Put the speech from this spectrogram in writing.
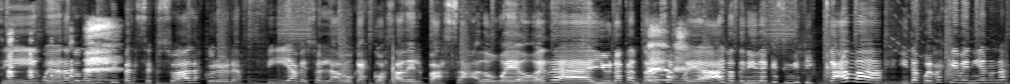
Sí, weona, totalmente hipersexual, las coreografías, beso en la boca es cosa del pasado, weona. Y una cantaba esa weá, no tenía idea qué significaba. Y te acuerdas que venían unas,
